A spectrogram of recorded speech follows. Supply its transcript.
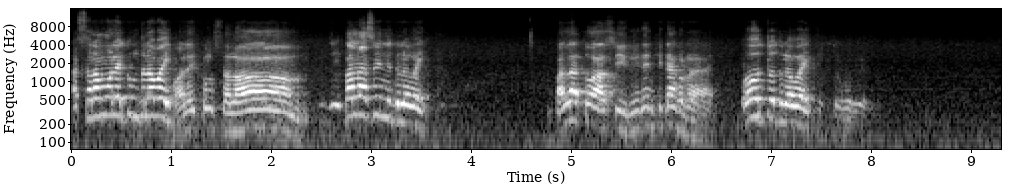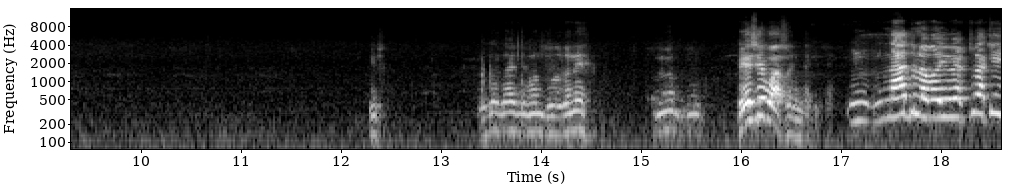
আসসালামু আলাইকুম দুলা ভাই ওয়ালাইকুম সালাম। জি, ভালো আছেন দুলা ভাই পাল্লা তো আছি দুই দিন কিতা করা ও তো দুলা ভাই যেমন দুজনে বেশে বাসন নাকি? না দুলা ভাই একটু কি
